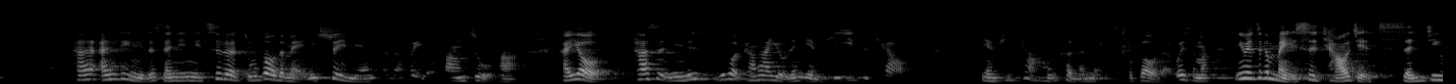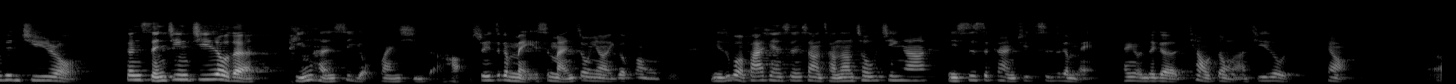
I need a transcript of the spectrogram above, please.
它安定你的神经，你吃了足够的镁，你睡眠可能会有帮助哈，还有。它是你们如果常常有人眼皮一直跳，眼皮跳很可能镁是不够的。为什么？因为这个镁是调节神经跟肌肉，跟神经肌肉的平衡是有关系的哈。所以这个镁是蛮重要一个矿物质。你如果发现身上常常抽筋啊，你试试看去吃这个镁，还有那个跳动啊，肌肉跳，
